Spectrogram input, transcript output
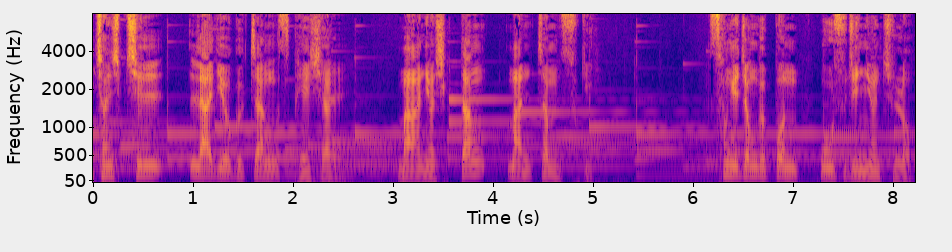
(2017) 라디오 극장 스페셜 마녀식당 만점 수기 성혜정 극본 오수진 연출로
